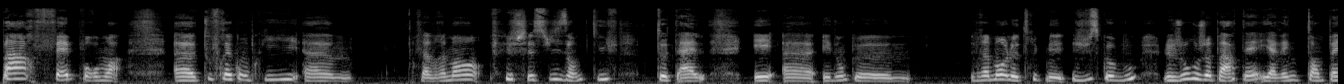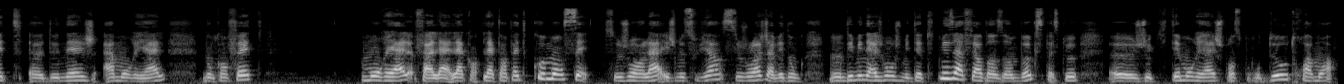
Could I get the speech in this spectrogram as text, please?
parfait pour moi, tout frais compris. Enfin vraiment, je suis en kiff total. Et, euh, donc euh, vraiment le truc, mais jusqu'au bout, le jour où je partais, il y avait une tempête euh, de neige à Montréal. Donc en fait, Montréal, enfin la, tempête commençait ce jour-là et je me souviens ce jour-là j'avais donc mon déménagement, je mettais toutes mes affaires dans un box parce que je quittais Montréal je pense pour deux ou trois mois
